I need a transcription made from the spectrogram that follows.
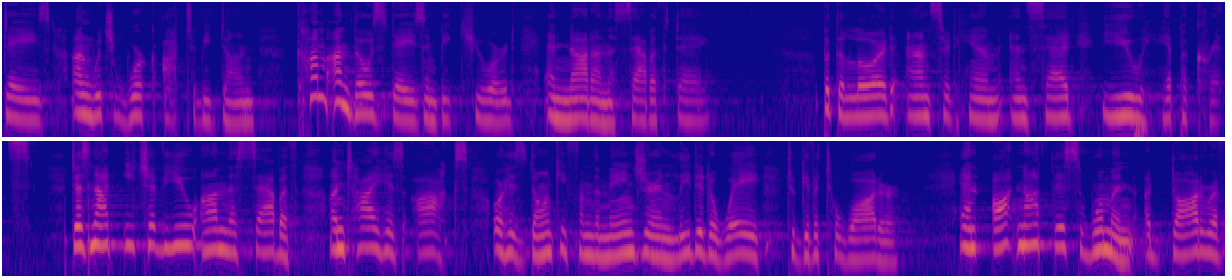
days on which work ought to be done. Come on those days and be cured, and not on the Sabbath day. But the Lord answered him and said, You hypocrites! Does not each of you on the Sabbath untie his ox or his donkey from the manger and lead it away to give it to water? And ought not this woman, a daughter of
